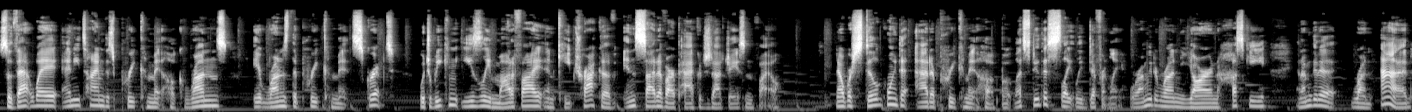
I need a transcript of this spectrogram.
so that way, anytime this pre-commit hook runs, it runs the pre-commit script, which we can easily modify and keep track of inside of our package.json file. Now we're still going to add a pre-commit hook, but let's do this slightly differently, where I'm going to run yarn husky, and I'm going to run add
